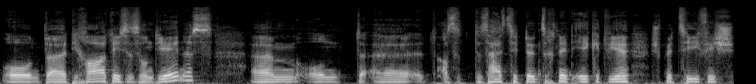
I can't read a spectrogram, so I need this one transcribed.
und äh, die kann dieses und jenes. Ähm, und äh, also das heißt, sie tun sich nicht irgendwie spezifisch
